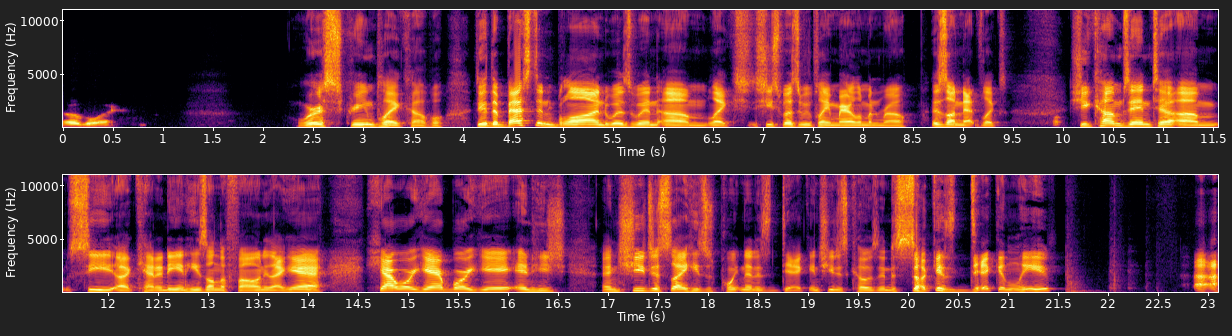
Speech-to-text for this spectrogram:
Oh boy. Worst screenplay couple, dude. The best in Blonde was when um like she's supposed to be playing Marilyn Monroe. This is on Netflix. She comes in to um see uh, Kennedy and he's on the phone. He's like, yeah, shower, yeah, boy, yeah, and he's and she just like he's just pointing at his dick and she just goes in to suck his dick and leave. oh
